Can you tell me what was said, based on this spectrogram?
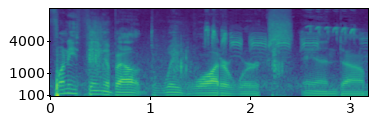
funny thing about the way water works and um,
